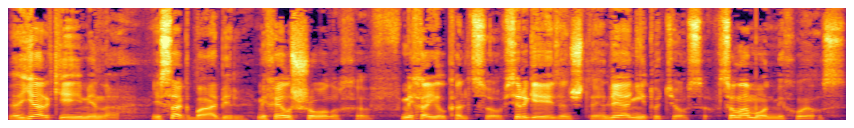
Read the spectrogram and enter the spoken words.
Яркие имена. Исаак Бабель, Михаил Шолохов, Михаил Кольцов, Сергей Эйзенштейн, Леонид Утесов, Соломон Михоэлс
